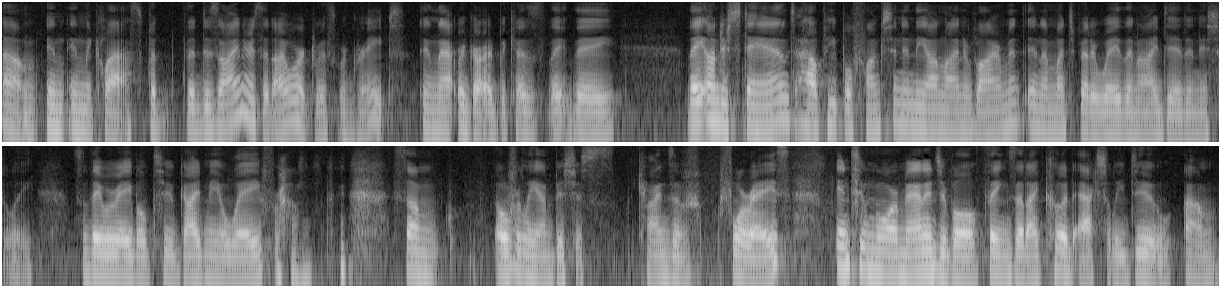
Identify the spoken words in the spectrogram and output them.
um, in, in the class. But the designers that I worked with were great in that regard because they, they, they understand how people function in the online environment in a much better way than I did initially. So they were able to guide me away from some overly ambitious kinds of forays into more manageable things that I could actually do. Um,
